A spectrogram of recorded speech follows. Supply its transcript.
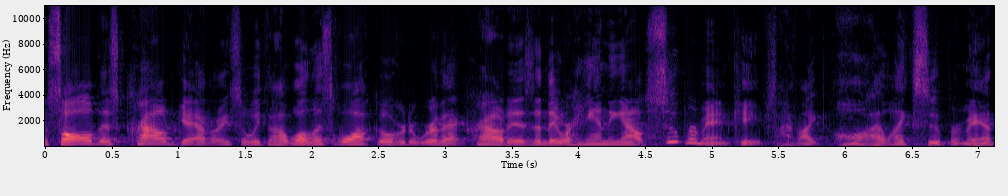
saw this crowd gathering, so we thought, well, let's walk over to where that crowd is. And they were handing out Superman capes. I'm like, oh, I like Superman.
